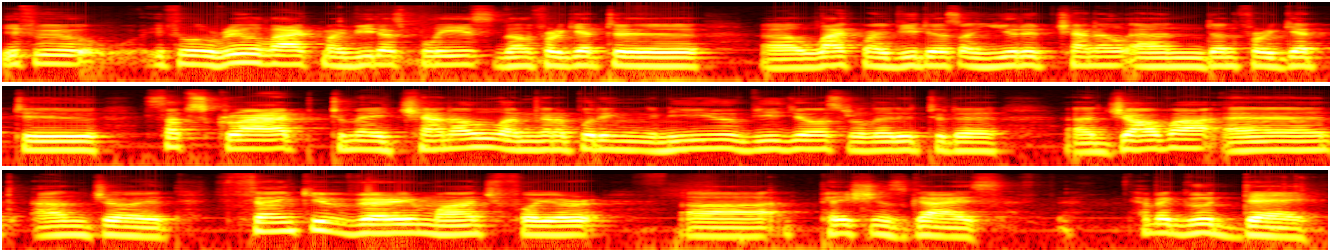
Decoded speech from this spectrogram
If you if you really like my videos, please don't forget to uh, like my videos on YouTube channel and don't forget to subscribe to my channel. I'm gonna putting new videos related to the uh, Java and Android. Thank you very much for your uh, patience, guys. Have a good day.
